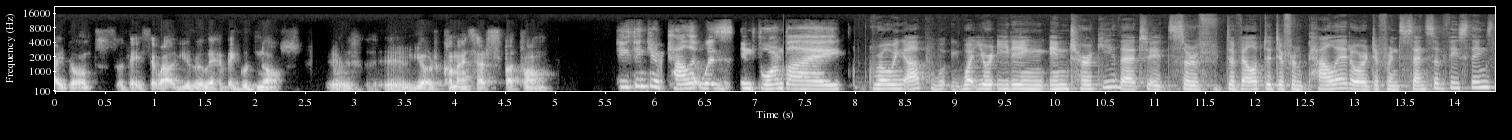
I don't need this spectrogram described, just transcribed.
I don't. So they say, "Well, you really have a good nose. Uh, uh, your comments are spot on." Do you think your palate was informed by growing up, what you were eating in Turkey, that it sort of developed a different palate or a different sense of these things?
